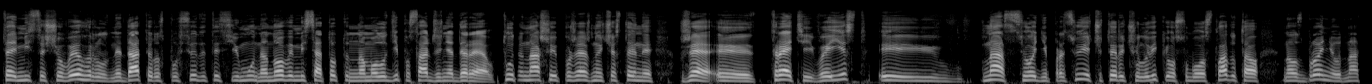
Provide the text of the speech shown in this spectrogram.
те місце, що вигоріло, не дати розповсюдитись йому на нові місця, тобто на молоді посадження дерев. Тут нашої пожежної частини вже е, третій виїзд. І в нас сьогодні працює чотири чоловіки особового складу та на озброєнні одна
